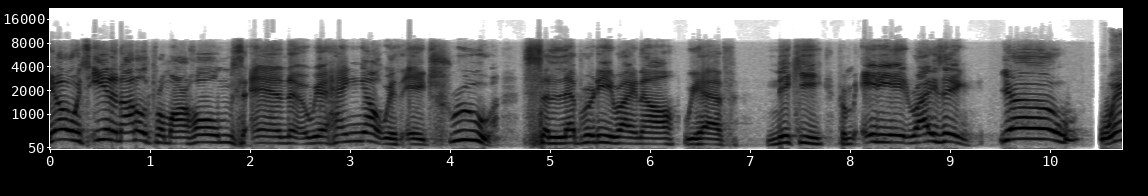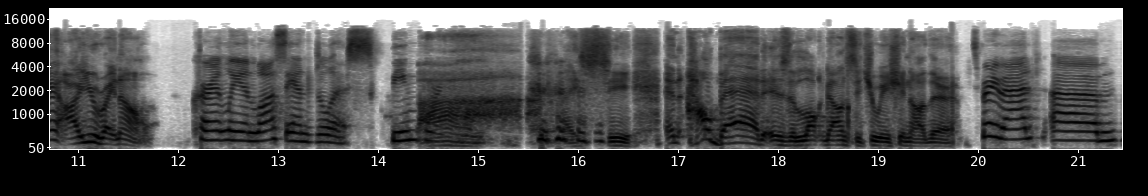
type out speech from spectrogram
Yo, it's Ian and Arnold from our homes, and we're hanging out with a true celebrity right now. We have Niki from 88 Rising. Yo! Where are you right now? Currently in Los Angeles, being quarantined. Ah, I see. And how bad is the lockdown situation out there? It's pretty bad. Um,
